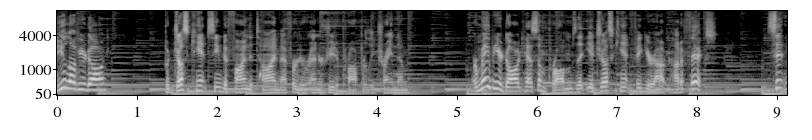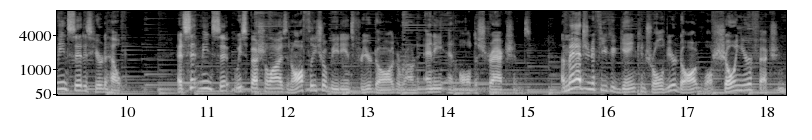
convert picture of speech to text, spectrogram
Do you love your dog, but just can't seem to find the time, effort, or energy to properly train them? Or maybe your dog has some problems that you just can't figure out how to fix. Sit Means Sit is here to help. At Sit Means Sit, we specialize in off-leash obedience for your dog around any and all distractions. Imagine if you could gain control of your dog while showing your affection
